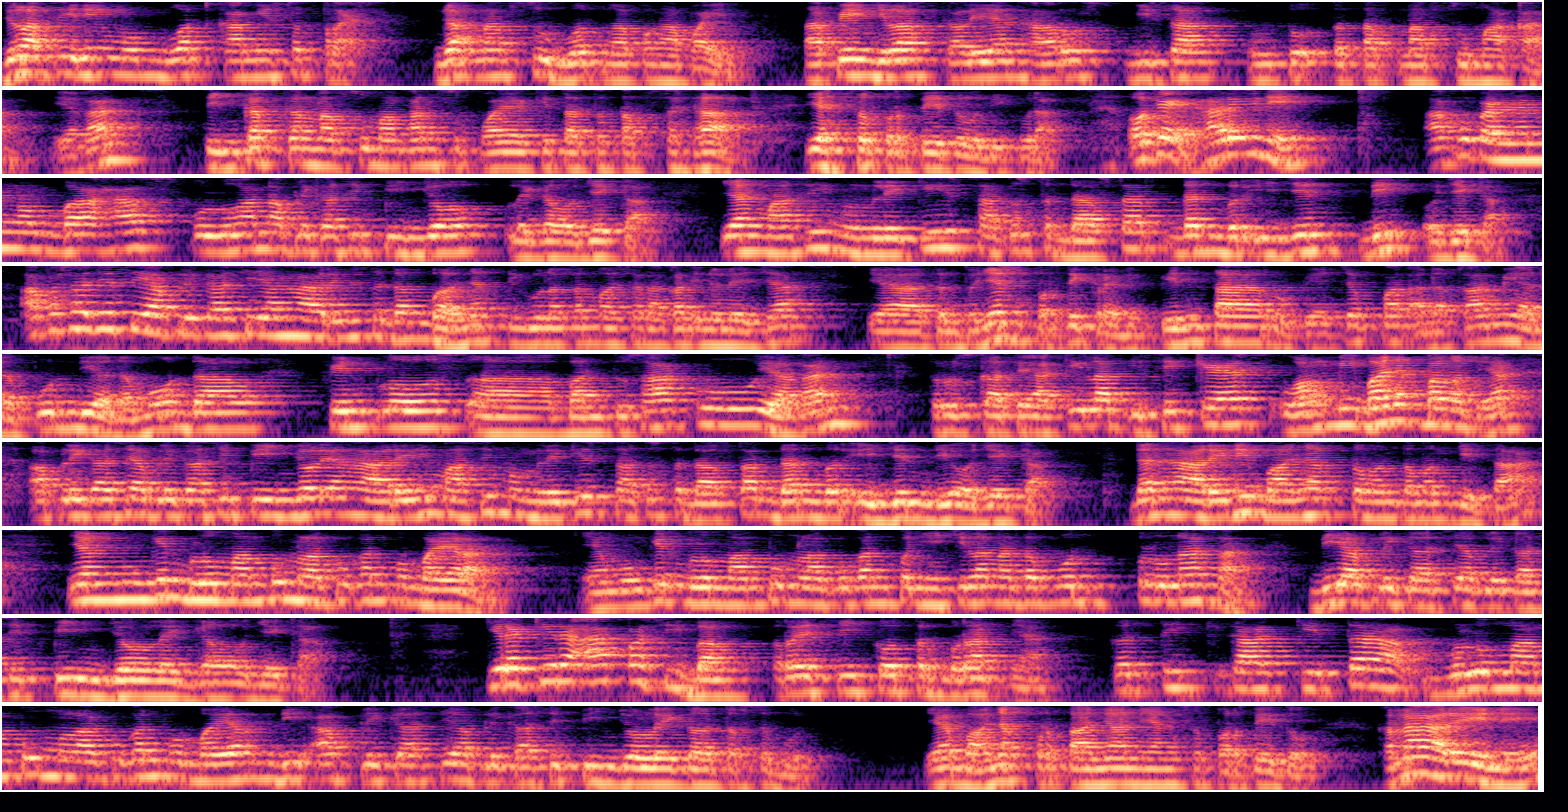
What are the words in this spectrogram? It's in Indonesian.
Jelas ini membuat kami stres nggak nafsu buat ngapa-ngapain tapi yang jelas kalian harus bisa untuk tetap nafsu makan, ya kan? Tingkatkan nafsu makan supaya kita tetap sehat. Ya seperti itu lebih kurang. Oke, hari ini aku pengen ngebahas puluhan aplikasi pinjol legal OJK yang masih memiliki status terdaftar dan berizin di OJK. Apa saja sih aplikasi yang hari ini sedang banyak digunakan masyarakat Indonesia? Ya tentunya seperti kredit pintar, rupiah cepat, ada kami, ada pundi, ada modal, Finplus, uh, Bantu Saku ya kan. Terus KTA Kilat, isi cash, uang mie banyak banget ya. Aplikasi-aplikasi pinjol yang hari ini masih memiliki status terdaftar dan berizin di OJK. Dan hari ini banyak teman-teman kita yang mungkin belum mampu melakukan pembayaran. Yang mungkin belum mampu melakukan penyicilan ataupun pelunasan di aplikasi-aplikasi pinjol legal OJK. Kira-kira apa sih bang resiko terberatnya ketika kita belum mampu melakukan pembayaran di aplikasi-aplikasi pinjol legal tersebut. Ya banyak pertanyaan yang seperti itu. Karena hari ini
